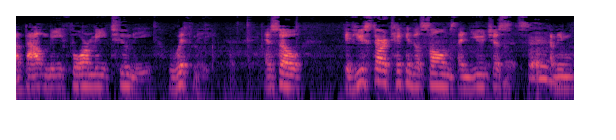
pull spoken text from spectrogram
about me, for me, to me, with me. And so, if you start taking those Psalms and you just, I mean,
